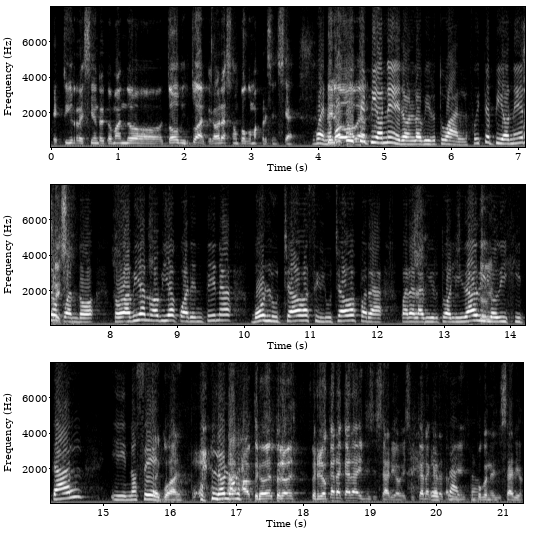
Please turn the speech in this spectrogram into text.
estoy recién retomando todo virtual, pero ahora es un poco más presencial. Bueno, vos fuiste pionero en lo virtual, fuiste pionero cuando todavía no había cuarentena, vos luchabas y luchabas para, para la virtualidad y lo digital y no sé. Tal cual. Ah, ah, pero, pero, pero lo cara a cara es necesario a veces, cara a cara también es un poco necesario.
